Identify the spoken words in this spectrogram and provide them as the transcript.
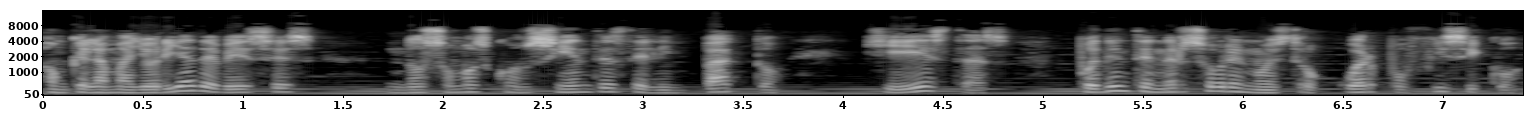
Aunque la mayoría de veces no somos conscientes del impacto que éstas pueden tener sobre nuestro cuerpo físico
